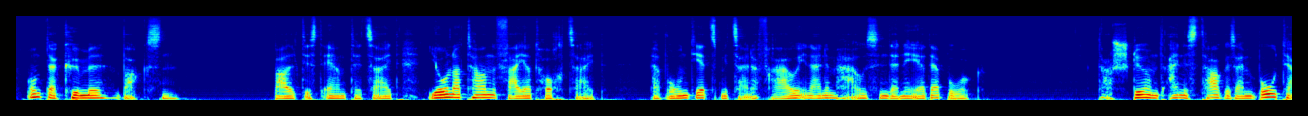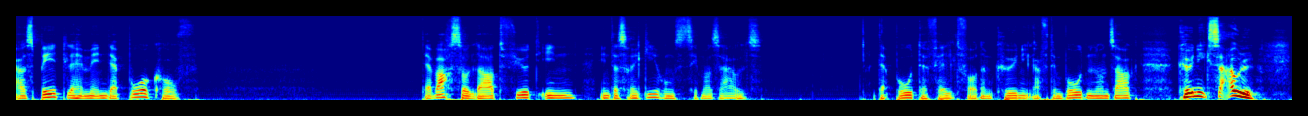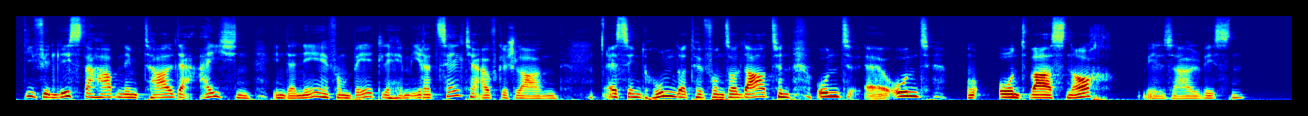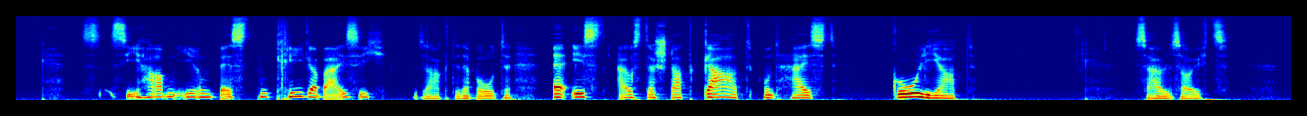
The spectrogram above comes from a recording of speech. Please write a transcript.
und der Kümmel wachsen. Bald ist Erntezeit. Jonathan feiert Hochzeit. Er wohnt jetzt mit seiner Frau in einem Haus in der Nähe der Burg. Da stürmt eines Tages ein Bote aus Bethlehem in der Burghof. Der Wachsoldat führt ihn in das Regierungszimmer Sauls. Der Bote fällt vor dem König auf den Boden und sagt König Saul, die Philister haben im Tal der Eichen in der Nähe von Bethlehem ihre Zelte aufgeschlagen. Es sind hunderte von Soldaten und äh, und und was noch? will Saul wissen. Sie haben ihren besten Krieger bei sich, sagte der Bote. Er ist aus der Stadt Gad und heißt Goliath. Saul seufzt.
